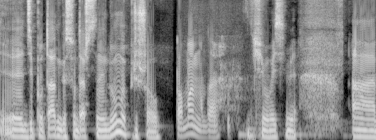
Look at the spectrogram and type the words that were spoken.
э, депутат Государственной Думы пришел? По-моему, да. Ничего себе. А,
